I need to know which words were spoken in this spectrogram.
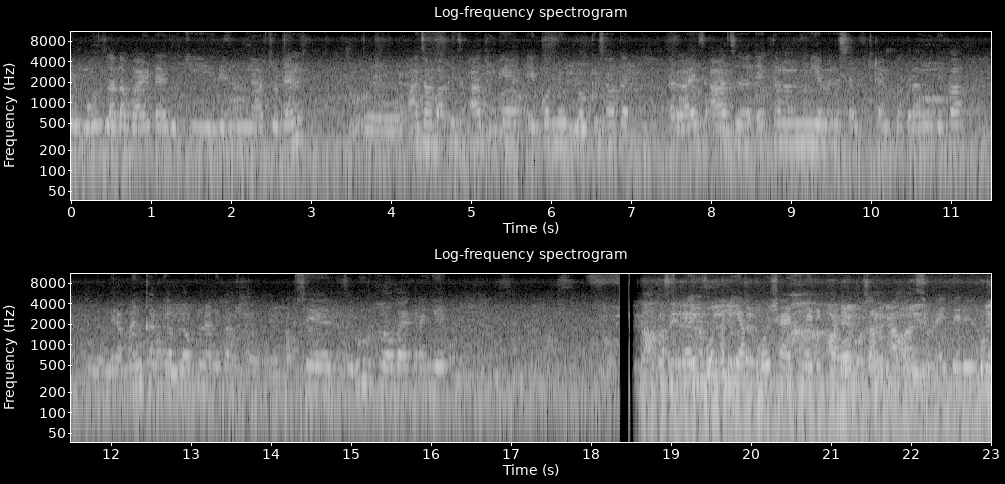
ये बहुत ज़्यादा वाइट है जो कि रेनो नार्चो टेन तो आज हम वापस आ चुके हैं एक और न्यू ब्लॉग के साथ। और गाइस आज एकदम ये मैंने सेल्फ स्टैंड को पढ़ा हुआ देखा। तो मेरा मन कर गया ब्लॉग बनाने का। तो अब से ज़रूर ब्लॉग आया करेंगे। अभी आपको शायद मेरी बहुत कम आवाज़ सुनाई दे रही होगी,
